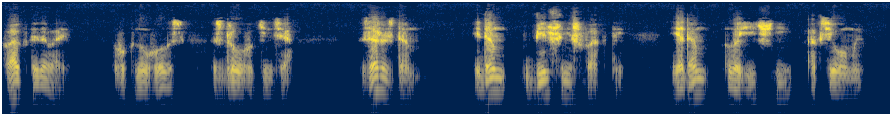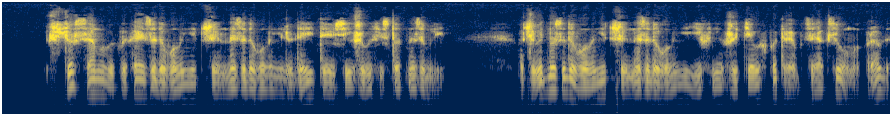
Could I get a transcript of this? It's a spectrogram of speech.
Факти давай, гукнув голос з другого кінця. Зараз дам. І дам більше, ніж факти. Я дам логічні аксіоми. Що саме викликає задоволення чи незадоволення людей та й усіх живих істот на землі? Очевидно, задоволення чи незадоволення їхніх життєвих потреб це аксіома, правда?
